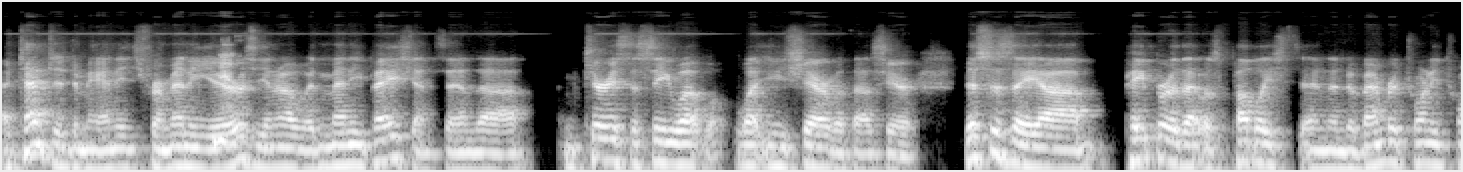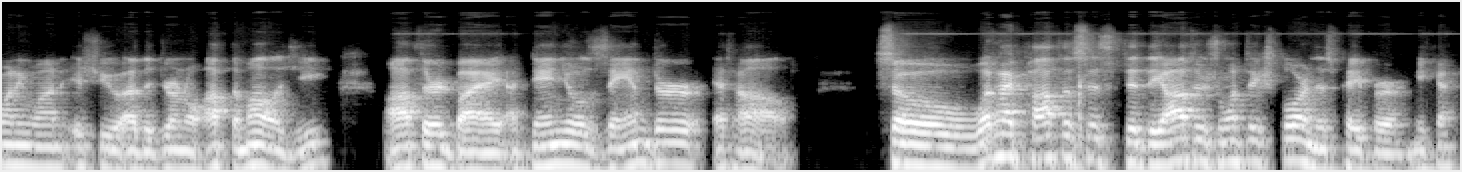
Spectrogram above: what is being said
attempted to manage for many years, you know, with many patients. And uh, I'm curious to see what, what you share with us here. This is a uh, paper that was published in the November 2021 issue of the journal Ophthalmology authored by Daniel Zander et al. So, what hypothesis did the authors want to explore in this paper, Mika?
